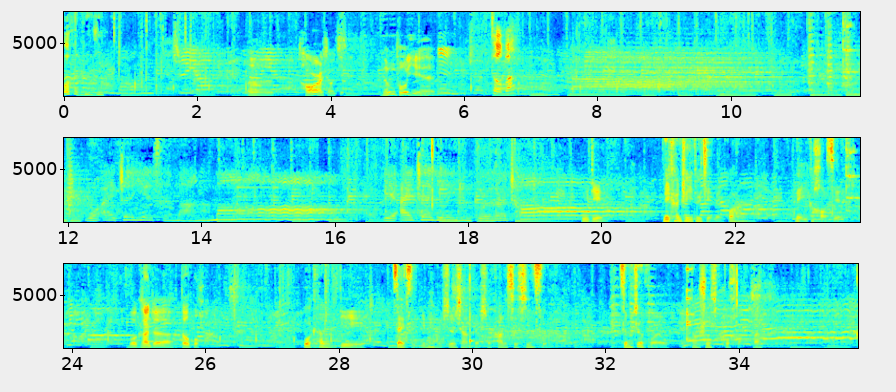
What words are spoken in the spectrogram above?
我很乐意。呃，桃儿小姐，能否也……嗯，走吧。我爱这夜色茫茫，也爱这夜莺歌唱。五弟。你看这一对姐妹花，哪一个好些？我看着都不好。我看五弟在子怡妹妹身上可是花了些心思，怎么这会儿倒说起不好了？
